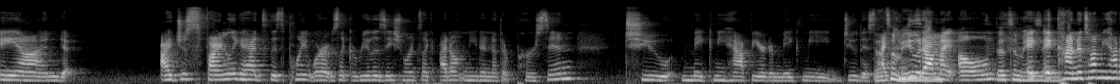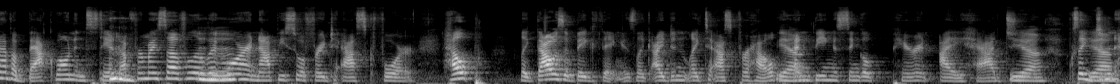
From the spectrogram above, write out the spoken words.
and I just finally had to this point where it was like a realization where it's like I don't need another person to make me happy or to make me do this. That's I can do it on my own. That's It- amazing. It, kind of taught me how to have a backbone and stand up for myself a little Mm-hmm. bit more and not be so afraid to ask for help. Like that was a big thing. Is like I didn't like to ask for help, Yeah. and being a single parent, I had to. Yeah. because I Yeah. didn't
